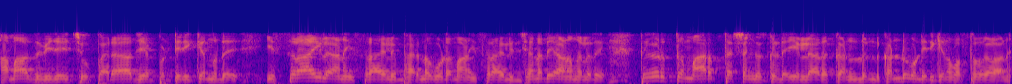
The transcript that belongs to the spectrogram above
ഹമാസ് വിജയിച്ചു പരാജയപ്പെട്ടിരിക്കുന്നത് ഇസ്രായേലാണ്. ഇസ്രായേൽ ഭരണകൂടമാണ് ഇസ്രായേൽ ജനതയാണെന്നുള്ളത് തീർത്തും അർത്ഥശങ്കക്കിടയില്ലാതെ കണ്ടു കണ്ടുകൊണ്ടിരിക്കുന്ന വസ്തുതകളാണ്.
